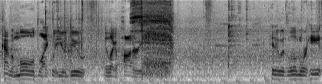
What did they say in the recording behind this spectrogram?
kind of a mold like what you would do in like a pottery. Hit it with a little more heat,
